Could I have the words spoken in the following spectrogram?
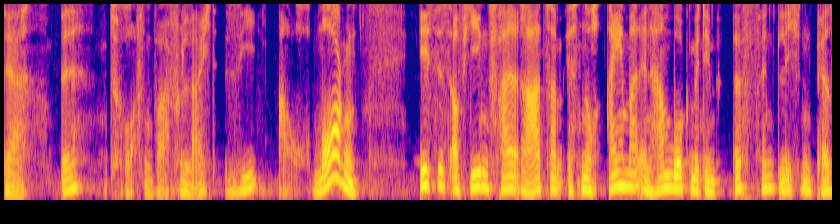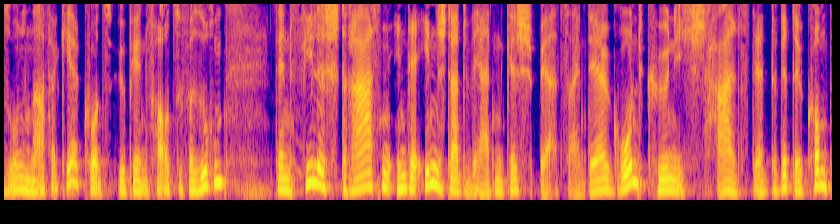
der betroffen war. Vielleicht Sie auch. Morgen ist es auf jeden Fall ratsam, es noch einmal in Hamburg mit dem öffentlichen Personennahverkehr, kurz ÖPNV, zu versuchen, denn viele Straßen in der Innenstadt werden gesperrt sein. Der Grundkönig Charles III. kommt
